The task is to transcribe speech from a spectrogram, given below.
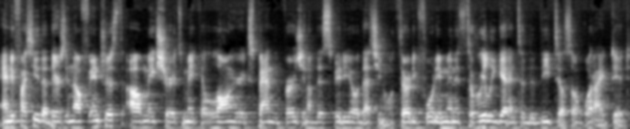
And if I see that there's enough interest, I'll make sure to make a longer expanded version of this video that's, you know, 30, 40 minutes to really get into the details of what I did.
